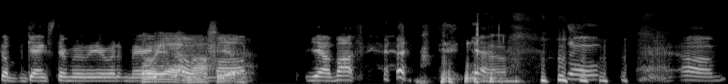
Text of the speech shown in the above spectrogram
the gangster movie or what? Mary, Oh, yeah, the Mafia. mob. Yeah, mafia. yeah. So, um,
